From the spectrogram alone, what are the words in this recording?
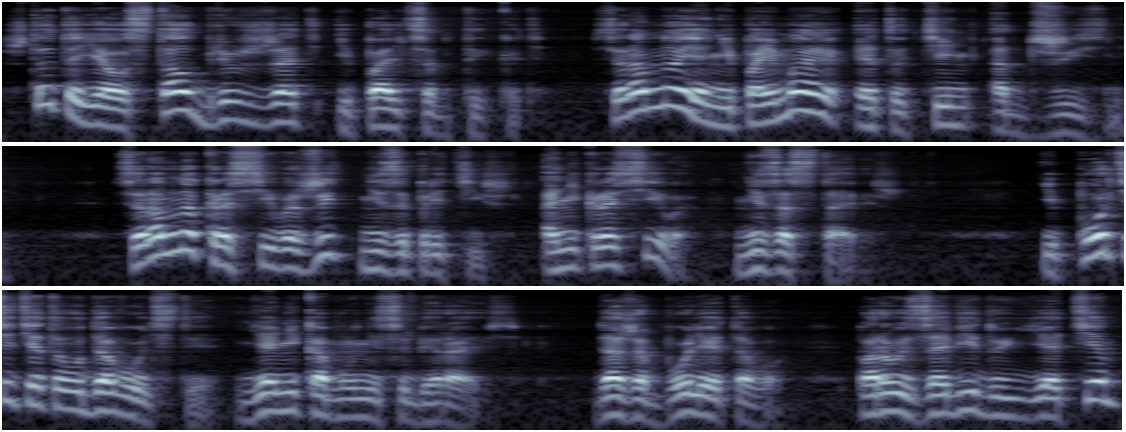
Что-то я устал брюзжать и пальцем тыкать. Все равно я не поймаю эту тень от жизни. Все равно красиво жить не запретишь, а некрасиво не заставишь. И портить это удовольствие я никому не собираюсь. Даже более того, порой завидую я тем,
